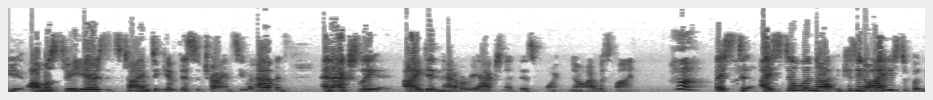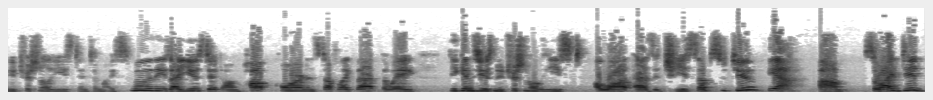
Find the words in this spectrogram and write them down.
almost three years. It's time to give this a try and see what happens. And actually, I didn't have a reaction at this point. No, I was fine. Huh. I still, I still would not, because you know, I used to put nutritional yeast into my smoothies. I used it on popcorn and stuff like that. The way vegans use nutritional yeast a lot as a cheese substitute. Yeah. Um, so I did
